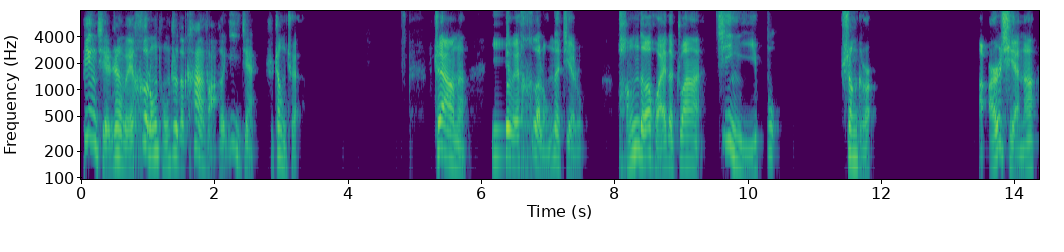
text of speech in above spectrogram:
并且认为贺龙同志的看法和意见是正确的。这样呢，因为贺龙的介入，彭德怀的专案进一步升格，啊，而且呢，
